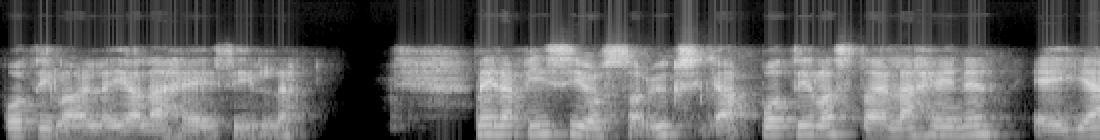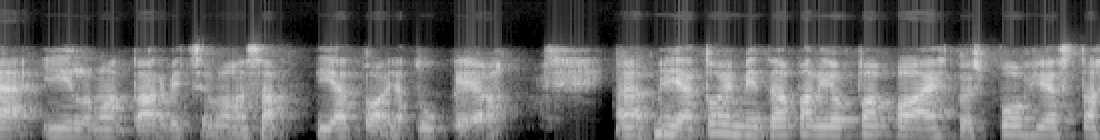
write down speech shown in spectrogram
potilaille ja läheisille. Meidän visiossa yksikään potilas tai läheinen ei jää ilman tarvitsemaansa tietoa ja tukea. Meidän toiminta on paljon vapaaehtoispohjasta.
